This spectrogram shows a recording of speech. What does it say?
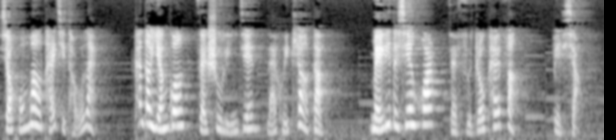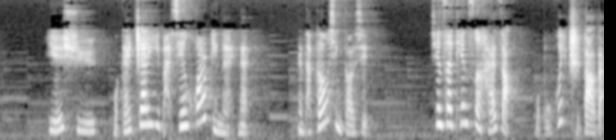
小红帽抬起头来，看到阳光在树林间来回跳荡，美丽的鲜花在四周开放，便想：也许。我该摘一把鲜花给奶奶，让她高兴高兴。现在天色还早，我不会迟到的。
